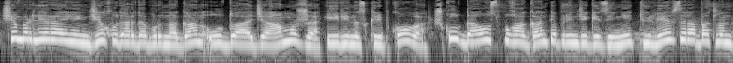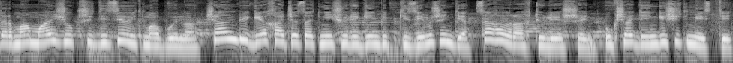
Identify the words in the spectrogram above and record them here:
Шемерле районенче хударда бурнаган улду ажа амыжа Ирина Скрипкова шкулда успугаган тепринче кезене тюлев зарабатландарма май жүкші десе ыйтма буйна. Шанбеге хачасатне шүреген бипкизем жінде сағалрақ тюлешін. Укша деньги шитместет.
